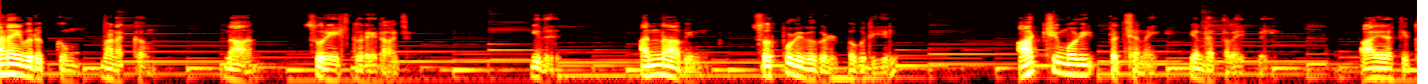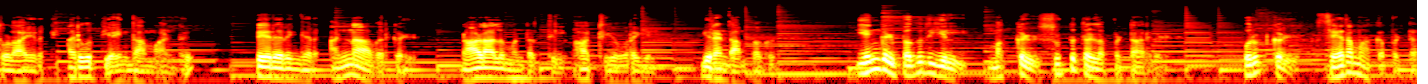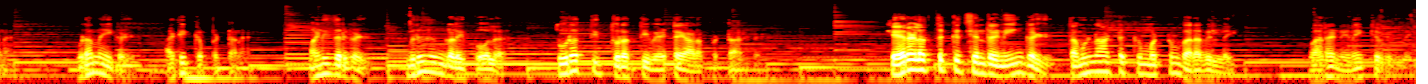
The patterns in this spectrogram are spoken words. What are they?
அனைவருக்கும் வணக்கம். நான் சுரேஷ் துரைராஜன். இது அண்ணாவின் சொற்பொழிவுகள் பகுதியில் ஆட்சி மொழி பிரச்சனை என்ற தலைப்பில் ஆயிரத்தி தொள்ளாயிரத்தி அறுபத்தி ஐந்தாம் ஆண்டு பேரறிஞர் அண்ணா அவர்கள் நாடாளுமன்றத்தில் ஆற்றிய உரையின் இரண்டாம் பகுதி. எங்கள் பகுதியில் மக்கள் சுட்டுத் தள்ளப்பட்டார்கள். பொருட்கள் சேதமாக்கப்பட்டன. உடைமைகள் அழிக்கப்பட்டன மனிதர்கள் மிருகங்களைப் போல துரத்தி துரத்தி வேட்டையாடப்பட்டார்கள். கேரளத்துக்கு சென்ற நீங்கள் தமிழ்நாட்டுக்கு மட்டும் வரவில்லை. வர நினைக்கவில்லை.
